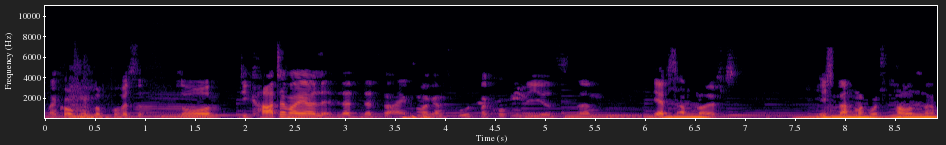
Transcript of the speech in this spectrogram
Mal gucken, so, so die Karte war ja letztes Mal eigentlich mal ganz gut. Mal gucken, wie es ähm, jetzt abläuft. Ich mach mal kurz Pause.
